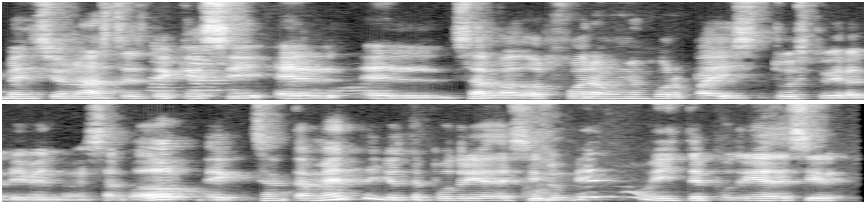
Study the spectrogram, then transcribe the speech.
mencionaste de que si el, el, Salvador fuera un mejor país, tú estuvieras viviendo en Salvador. Exactamente, yo te podría decir lo mismo y te podría decir,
